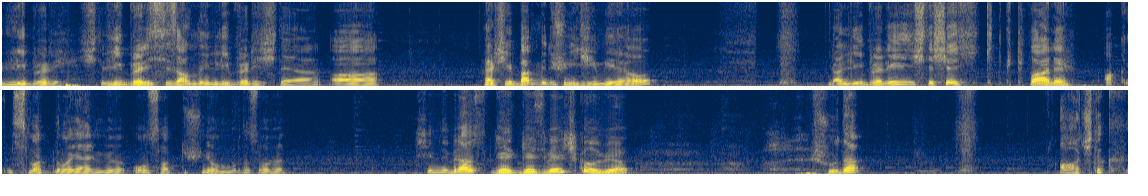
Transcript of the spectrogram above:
Library. İşte library siz anlayın. Library işte ya. Aa. Her şeyi ben mi düşüneceğim ya? Ya library işte şey kütüphane. Ak- İsmi aklıma gelmiyor. 10 saat düşünüyorum burada sonra. Şimdi biraz ge- gezmeye çıkalım ya. Şurada ağaçlık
